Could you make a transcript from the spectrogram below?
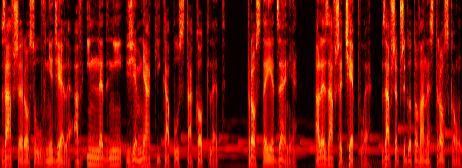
Zawsze rosół w niedzielę, a w inne dni ziemniaki, kapusta, kotlet. Proste jedzenie, ale zawsze ciepłe, zawsze przygotowane z troską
